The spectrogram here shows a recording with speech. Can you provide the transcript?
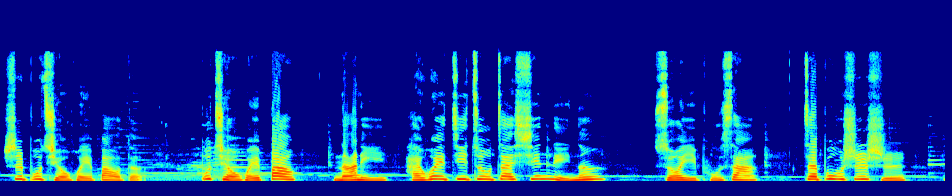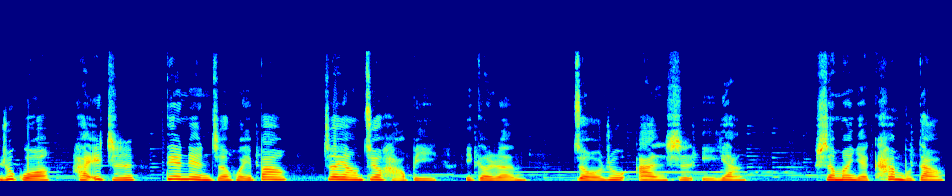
是不求回报的，不求回报，哪里还会记住在心里呢？所以，菩萨在布施时，如果还一直惦念着回报，这样就好比一个人走入暗室一样，什么也看不到，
